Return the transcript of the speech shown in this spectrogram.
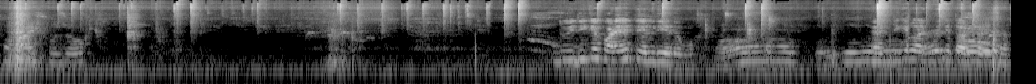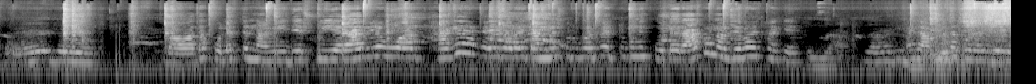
সময়, সুযোগ। দুই দিকে কড়াইয়ে তেল দিয়ে দেবো। একদিকে তরকারি চাপাবো বাবাটা কোলের তো নামিয়ে দিয়ে শুয়ে রাখলে ও আর থাকে। এইবার ওই কান্না শুরু করবে, একটুখানি কোলে রাখো না যেভাবে থাকে। আর রান্নাটা করে দিয়ে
